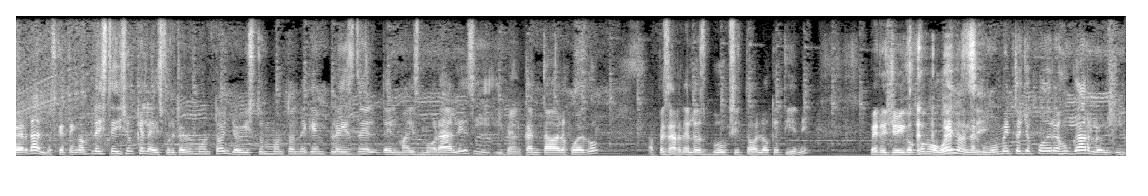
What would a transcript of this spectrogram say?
verdad, los que tengan PlayStation que la disfruten un montón, yo he visto un montón de gameplays del, del Miles Morales y, y me ha encantado el juego, a pesar de los bugs y todo lo que tiene. Pero yo digo como, bueno, en Sí. algún momento yo podré jugarlo y,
